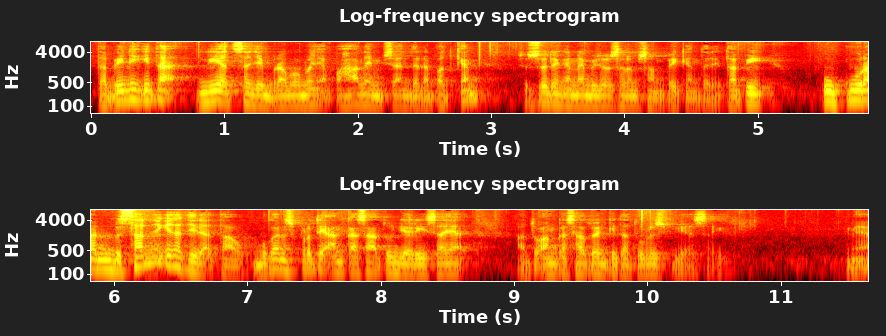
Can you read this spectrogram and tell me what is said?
Tapi ini kita lihat saja berapa banyak pahala yang bisa anda dapatkan sesuai dengan Nabi SAW sampaikan tadi. Tapi Ukuran besarnya kita tidak tahu. Bukan seperti angka satu jari saya atau angka satu yang kita tulis biasa. Gitu. Ya.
